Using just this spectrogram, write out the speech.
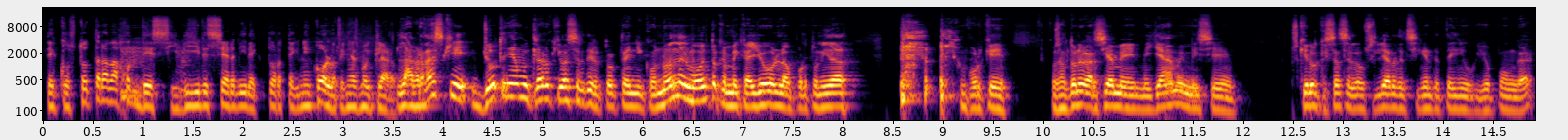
¿Te costó trabajo decidir ser director técnico o lo tenías muy claro? La verdad es que yo tenía muy claro que iba a ser director técnico, no en el momento que me cayó la oportunidad, porque José Antonio García me, me llama y me dice, pues quiero que seas el auxiliar del siguiente técnico que yo ponga.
